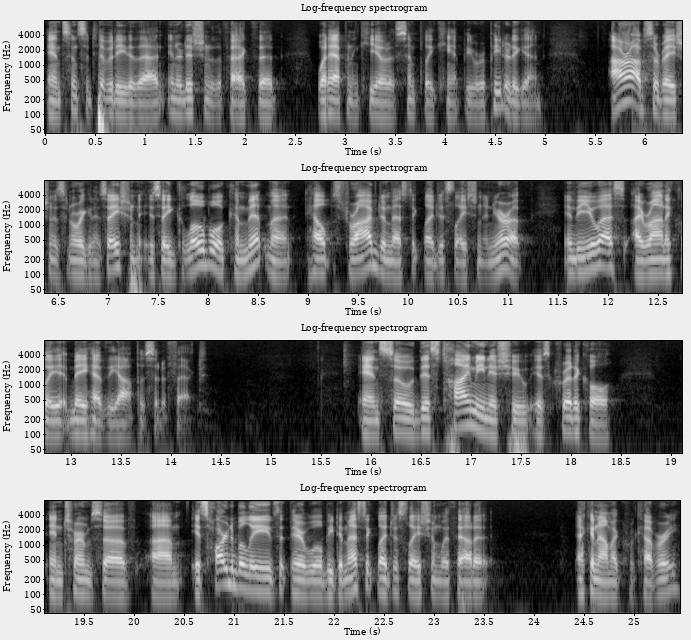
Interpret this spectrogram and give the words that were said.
and sensitivity to that, in addition to the fact that what happened in Kyoto simply can't be repeated again. Our observation as an organization is a global commitment helps drive domestic legislation in Europe. In the US, ironically, it may have the opposite effect. And so this timing issue is critical in terms of um, it's hard to believe that there will be domestic legislation without an economic recovery.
